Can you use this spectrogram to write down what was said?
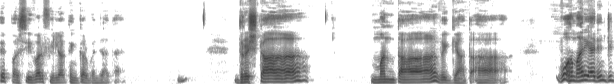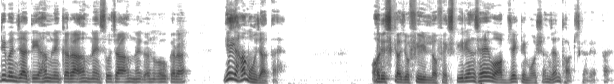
पे परसीवर फीलर थिंकर बन जाता है। दृष्टा मनता विज्ञाता। वो हमारी आइडेंटिटी बन जाती है। हमने करा, हमने सोचा, हमने अनुभव करा। यही हम हो जाता है। और इसका जो फ़ील्ड ऑफ़ एक्सपीरियंस है, वो ऑब्जेक्ट इमोशंस एंड थॉट्स का रहता है।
